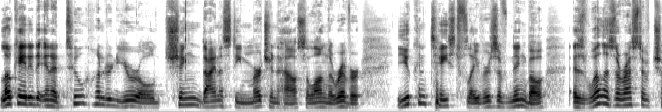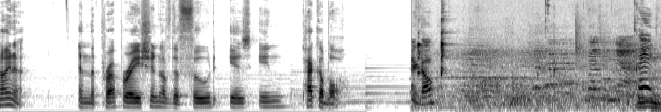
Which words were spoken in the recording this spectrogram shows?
Located in a 200 year old Qing Dynasty merchant house along the river, you can taste flavors of Ningbo as well as the rest of China. And the preparation of the food is impeccable. There you go. Good.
